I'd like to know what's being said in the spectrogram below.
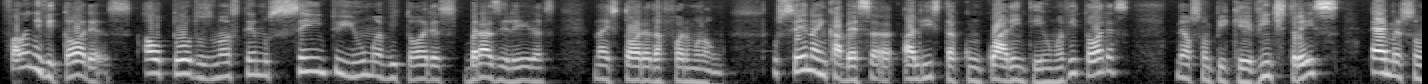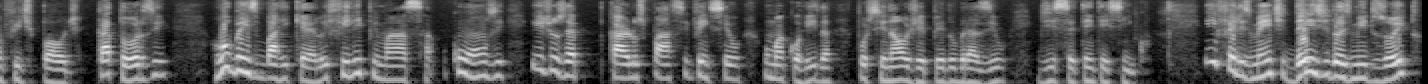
Falando em vitórias, ao todos nós temos 101 vitórias brasileiras na história da Fórmula 1. O Senna encabeça a lista com 41 vitórias, Nelson Piquet 23, Emerson Fittipaldi 14, Rubens Barrichello e Felipe Massa com 11 e José Carlos Passe venceu uma corrida, por sinal GP do Brasil de 75. Infelizmente, desde 2018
